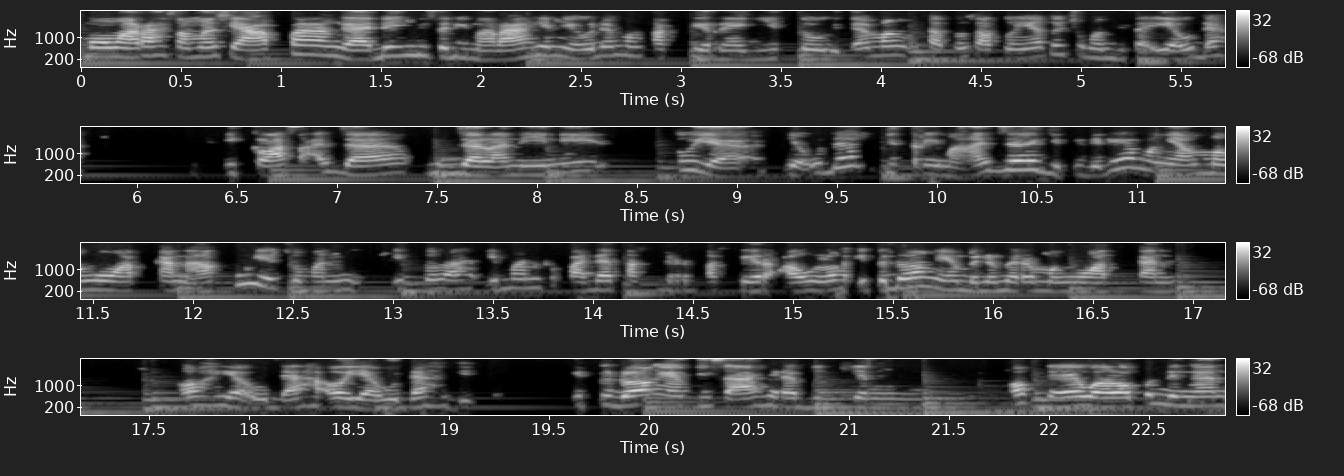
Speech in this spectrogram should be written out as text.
Mau marah sama siapa? Nggak ada yang bisa dimarahin. Ya udah emang takdirnya gitu gitu. Emang satu-satunya tuh cuma bisa ya udah ikhlas aja menjalani ini tuh ya ya udah diterima aja gitu. Jadi emang yang menguatkan aku ya cuman itulah iman kepada takdir takdir Allah itu doang yang benar-benar menguatkan oh ya udah oh ya udah gitu. Itu doang yang bisa akhirnya bikin oke walaupun dengan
